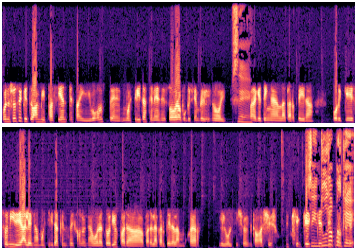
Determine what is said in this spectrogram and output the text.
bueno, yo sé que todas mis pacientes y vos eh, muestritas tenés de sobra porque siempre les doy Sí. para que tengan en la cartera, porque son ideales las muestritas que nos dejan los laboratorios para, para la cartera de la mujer y el bolsillo del caballero. ¿Qué- qué- Sin qué duda porque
